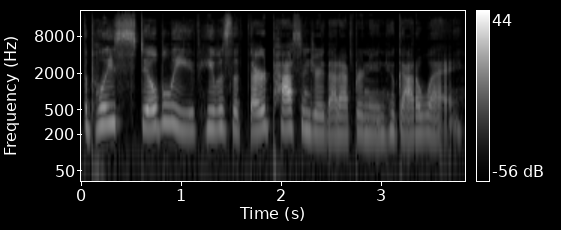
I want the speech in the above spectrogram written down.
The police still believe he was the third passenger that afternoon who got away.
